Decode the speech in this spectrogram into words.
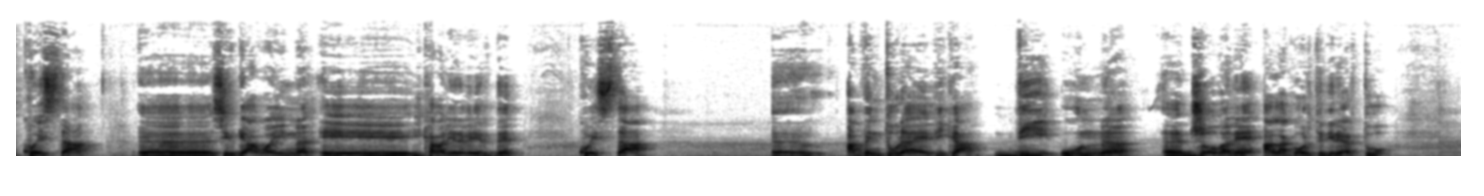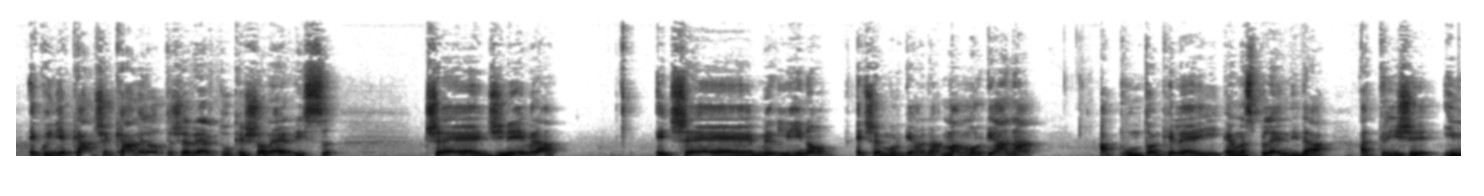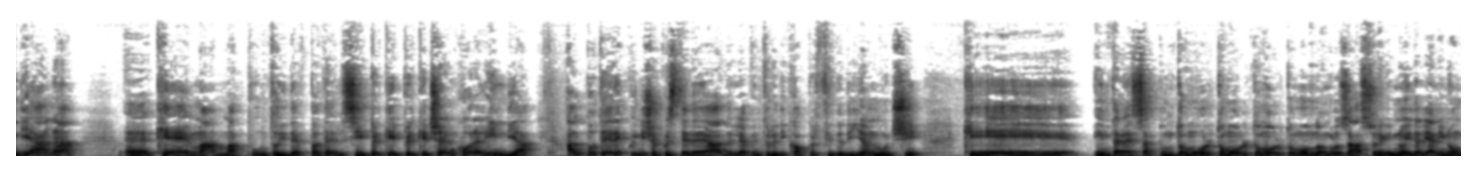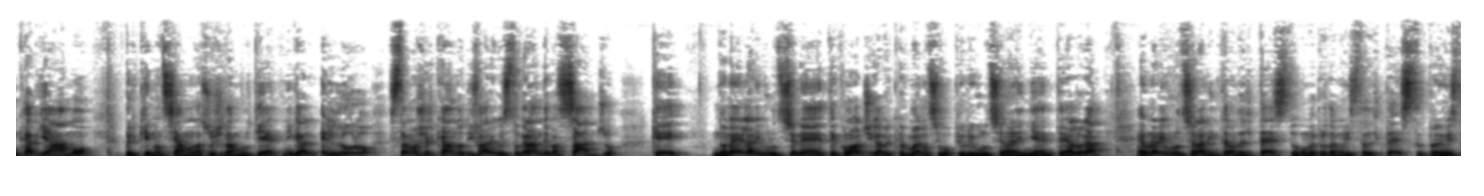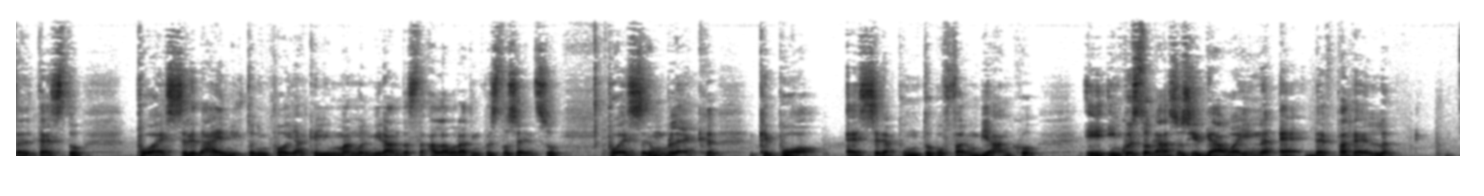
questa eh, Sir Gawain e il Cavaliere Verde, questa eh, avventura epica di un eh, giovane alla corte di Re Artù. E quindi ca- c'è Camelot, c'è Re Artù che è Sean Harris, c'è Ginevra e c'è Merlino e c'è Morgana, ma Morgana appunto anche lei è una splendida attrice indiana eh, che è mamma appunto di Dev Patel. Sì, perché? Perché c'è ancora l'India al potere e quindi c'è questa idea delle avventure di Copperfield di Iannucci che interessa appunto molto molto molto mondo anglosassone che noi italiani non capiamo perché non siamo una società multietnica e loro stanno cercando di fare questo grande passaggio che non è la rivoluzione tecnologica perché ormai non si può più rivoluzionare niente, allora è una rivoluzione all'interno del testo come protagonista del testo. Il protagonista del testo può essere da Hamilton in poi, anche lì Manuel Miranda sta, ha lavorato in questo senso, può essere un black che può essere appunto può fare un bianco. E in questo caso Sir Gawain è Dev Patel.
